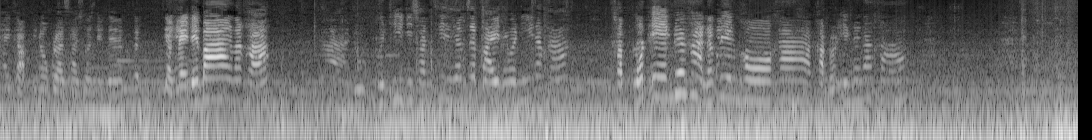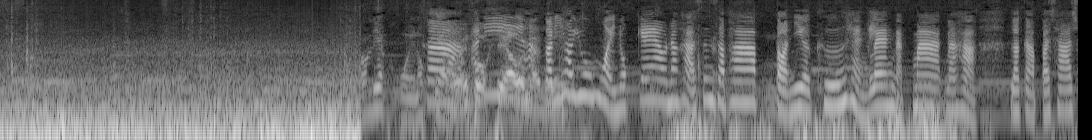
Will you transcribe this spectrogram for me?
ให้กับพี่น้องประชาชนอย่างไรได้บ้างนะคะอ่าดูพื้นที่ดิฉันที่ดิฉันจะไปในวันนี้นะคะ ขับรถเองด้วยค่ะ นักเรียนพอค่ะ ขับรถเองด้วยนะคะเขาเรียกหวยนกค่ะแก้วอันนี้ตอนนี้เขาอยู่ห่วยนกแก้วนะคะ ซึ่งสภาพตอนนี้ก็คือแห้งแล้งหนักมากนะคะแล้วกับประชาช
